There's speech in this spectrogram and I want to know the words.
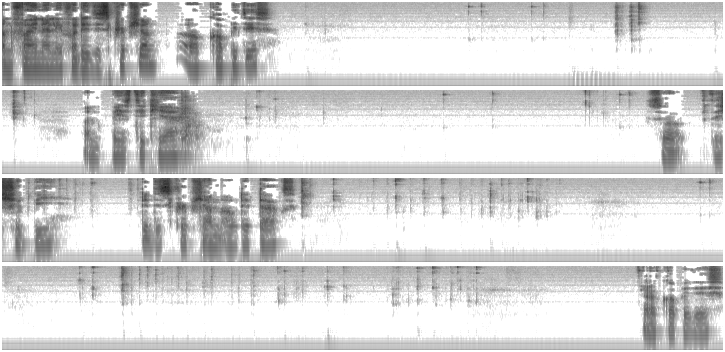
and finally for the description I'll copy this. And paste it here. So this should be the description of the tags I'll copy this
